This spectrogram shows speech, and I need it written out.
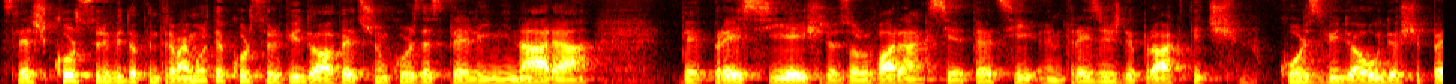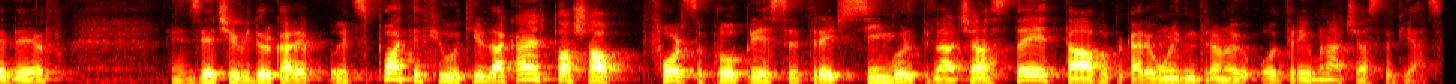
slash cursuri video. Printre mai multe cursuri video aveți și un curs despre eliminarea depresiei și rezolvarea anxietății în 30 de practici, curs video, audio și PDF în 10 videouri care îți poate fi util dacă ai tu așa forță proprie să treci singur prin această etapă pe care unii dintre noi o trăim în această viață.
